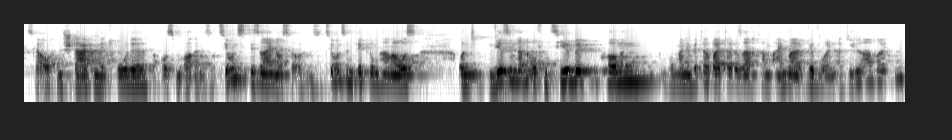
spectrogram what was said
Das ist ja auch eine starke Methode aus dem Organisationsdesign, aus der Organisationsentwicklung heraus. Und wir sind dann auf ein Zielbild gekommen, wo meine Mitarbeiter gesagt haben, einmal, wir wollen agil arbeiten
